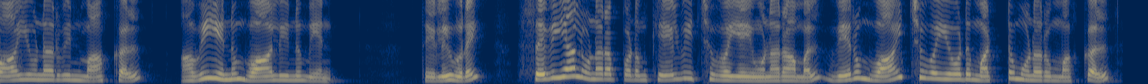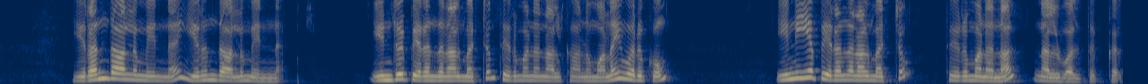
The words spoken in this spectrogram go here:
வாயுணர்வின் மாக்கள் அவியினும் வாலினும் என். தெளிவுரை செவியால் உணரப்படும் கேள்விச் சுவையை உணராமல் வெறும் வாய்ச்சுவையோடு மட்டும் உணரும் மக்கள் இறந்தாலும் என்ன இருந்தாலும் என்ன? இன்று பிறந்தநாள் மற்றும் திருமண நாள் காணும் அனைவருக்கும் இனிய பிறந்தநாள் மற்றும் திருமண நாள் நல்வாழ்த்துக்கள்.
